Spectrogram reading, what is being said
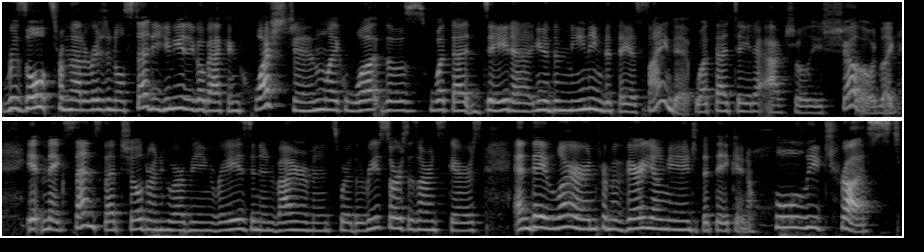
results from that original study you need to go back and question like what those what that data you know the meaning that they assigned it what that data actually showed like it makes sense that children who are being raised in environments where the resources aren't scarce and they learn from a very young age that they can wholly trust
